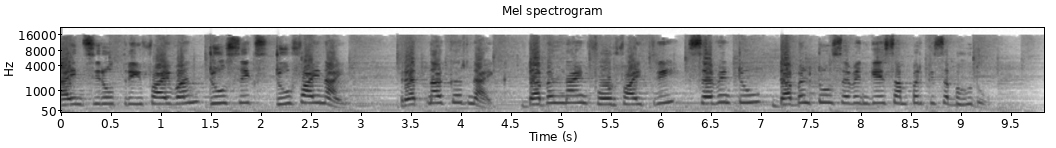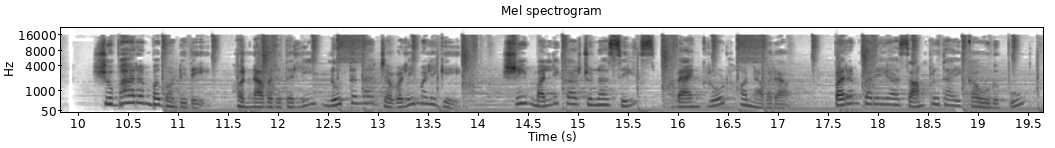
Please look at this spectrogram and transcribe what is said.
nine zero three five one two six two five nine Ratnakar Naik double nine four five three seven two double two ಸೆವೆನ್ಗೆ ಸಂಪರ್ಕಿಸಬಹುದು. ಶುಭಾರಂಭಗೊಂಡಿದೆ. ಹೊನ್ನಾವರದಲ್ಲಿ ನೂತನ ಜವಳಿ ಮಳಿಗೆ. Shri Mallikarjuna silks bank road Honnavar. ಪರಂಪರೆಯ ಸಾಂಪ್ರದಾಯಿಕ ಉಡುಪು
